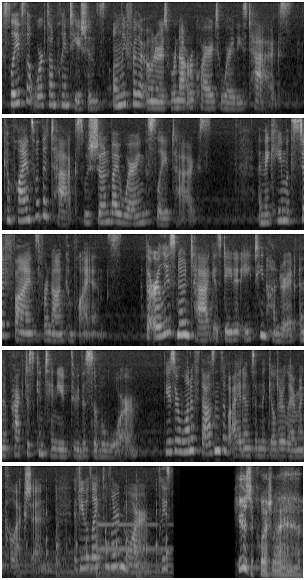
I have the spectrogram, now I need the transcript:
Slaves that worked on plantations only for their owners were not required to wear these tags. Compliance with the tax was shown by wearing the slave tags, and they came with stiff fines for noncompliance. The earliest known tag is dated 1800, and the practice continued through the Civil War. These are one of thousands of items in the Gilder Lehrman collection. If you would like to learn more, please. Here's a question I have.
